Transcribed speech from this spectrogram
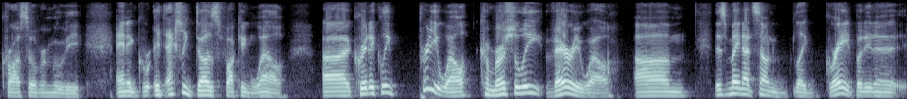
crossover movie and it it actually does fucking well uh critically pretty well commercially very well um this may not sound like great but in a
